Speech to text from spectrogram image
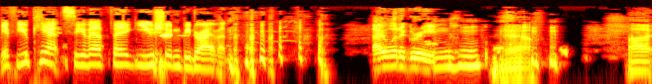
If you can't see that thing, you shouldn't be driving. I would agree. hmm yeah. Uh,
